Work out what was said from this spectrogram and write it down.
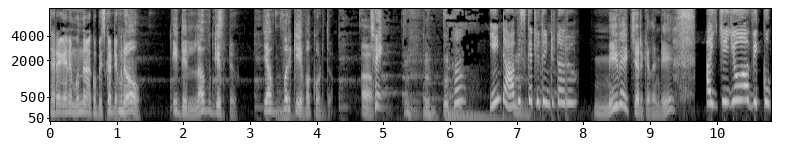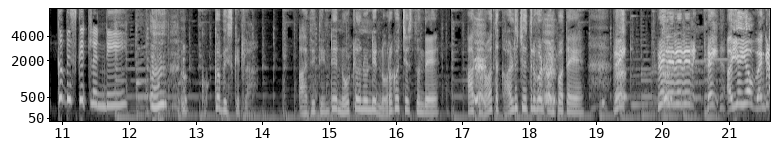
సరే గానీ ముందు నాకు బిస్కెట్ ఇవ్వు. నో. ఇది లవ్ గిఫ్ట్. ఎవ్వరికి ఇవ్వకూడదు. ఆ, ఛీ! హ? ఏంటి ఆ బిస్కెట్లు తింటున్నారు? మీరే ఇచ్చారు కదండి? అయ్యయ్యో అవి కుక్క బిస్కెట్లండి. కుక్క బిస్కెట్లా? అది తింటే నోట్లో నుండి నొరగొచ్చేస్తుందే. ఆ తర్వాత కాళ్ళు చేతులు కూడా పడిపోతాయే. అయ్యయ్యో వెంకట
